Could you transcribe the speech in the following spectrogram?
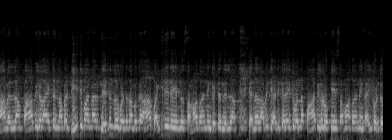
നാം എല്ലാം പാപികളായിട്ട് നമ്മൾ നീതിമാന്മാരെ നേടുന്നത് കൊണ്ട് നമുക്ക് ആ വൈദ്യന്റെ സമാധാനം കിട്ടുന്നില്ല. എന്നാൽ അവന്റെ അടുക്കലേക്ക് വന്ന പാപികളൊക്കെ സമാധാനം കൈക്കൊണ്ടു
